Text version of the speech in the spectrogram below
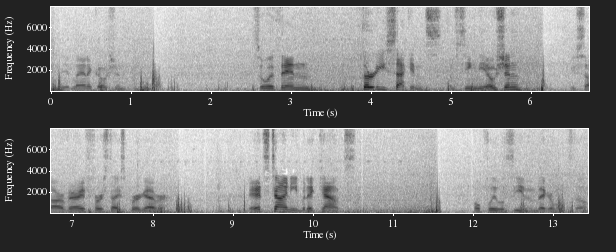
in the Atlantic Ocean. So within 30 seconds of seeing the ocean, we saw our very first iceberg ever. It's tiny, but it counts. Hopefully we'll see even bigger ones though.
